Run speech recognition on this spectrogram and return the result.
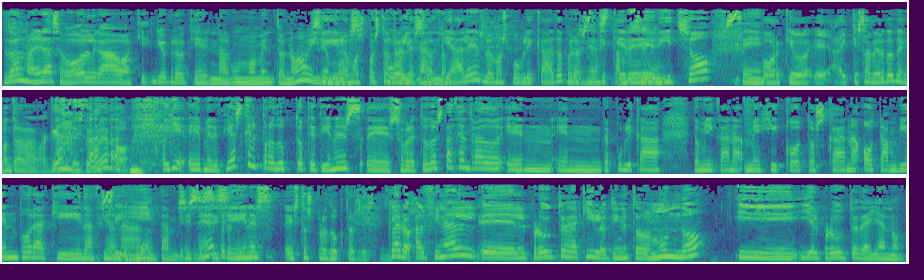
De todas maneras, o Olga o aquí, yo creo que en algún momento, ¿no? Iremos sí, lo hemos puesto en redes sociales, lo hemos publicado, pero pues es que quede sí. dicho, sí. porque eh, hay que saber dónde encontrar a Raquel, desde luego. Oye, eh, me decías que el producto que tienes, eh, sobre todo está centrado en, en República Dominicana, México, Toscana, o también por aquí nacional sí, también, sí, ¿eh? Pero tienes estos productos distintos. Claro, al final el producto de aquí lo tiene todo el mundo, y, y el producto de allá no.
